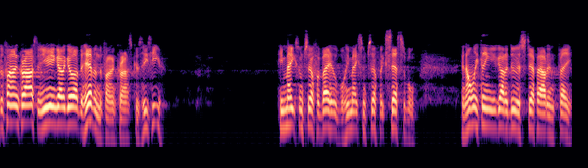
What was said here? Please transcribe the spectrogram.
to find Christ, and you ain't got to go up to heaven to find Christ because He's here. He makes himself available. He makes himself accessible. And the only thing you got to do is step out in faith.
